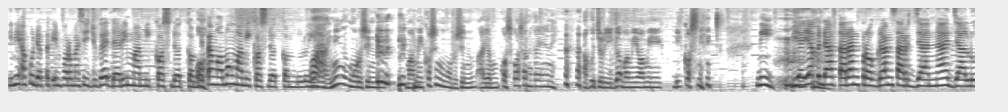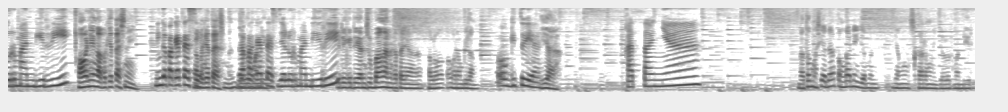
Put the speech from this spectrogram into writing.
Ini aku dapat informasi juga dari mamikos.com. Oh. Kita ngomong mamikos.com dulu Wah ya. ini ngurusin mami kos nih ngurusin ayam kos-kosan kayaknya nih. Aku curiga mami-mami di kos nih. Nih, biaya pendaftaran program sarjana jalur mandiri. Oh ini nggak pakai tes nih. Ini nggak pakai tes Nggak ya? pakai tes, Nggak pakai mandiri. tes jalur mandiri. Gede-gedean sumbangan katanya kalau orang bilang. Oh gitu ya. Iya. Katanya Nggak tahu masih ada apa enggak nih zaman yang sekarang nih jalur mandiri.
